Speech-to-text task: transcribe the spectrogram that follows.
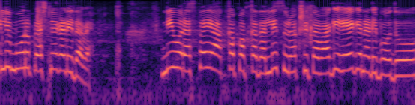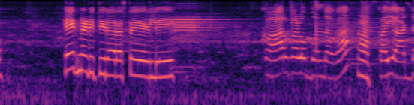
ಇಲ್ಲಿ ಮೂರು ಪ್ರಶ್ನೆಗಳಿದ್ದಾವೆ ನೀವು ರಸ್ತೆಯ ಅಕ್ಕಪಕ್ಕದಲ್ಲಿ ಸುರಕ್ಷಿತವಾಗಿ ಹೇಗೆ ನಡಿಬೋದು? ಹೇಗೆ ನಡೀತೀರಾ ರಸ್ತೆಯಲ್ಲಿ? ಕಾರ್ಗಳು ಬಂದಾಗ ಹಾಂ. ಕೈ ಅಡ್ಡ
